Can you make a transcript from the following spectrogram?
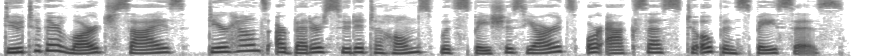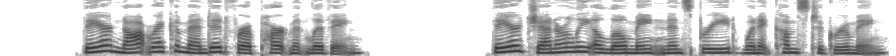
Due to their large size, deerhounds are better suited to homes with spacious yards or access to open spaces. They are not recommended for apartment living. They are generally a low-maintenance breed when it comes to grooming,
